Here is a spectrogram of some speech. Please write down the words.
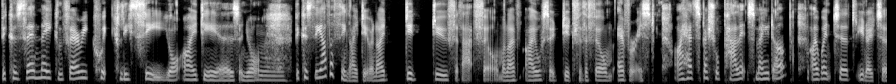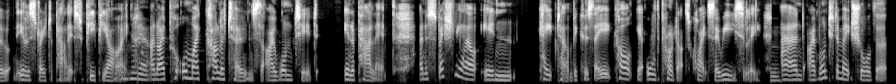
because then they can very quickly see your ideas and your mm, because the other thing I do and I do for that film and I've, I also did for the film Everest I had special palettes made up I went to you know to Illustrator palettes to PPI mhm, yeah. and I put all my color tones that I wanted in a palette, and especially out in Cape Town because they can't get all the products quite so easily. Mm. And I wanted to make sure that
